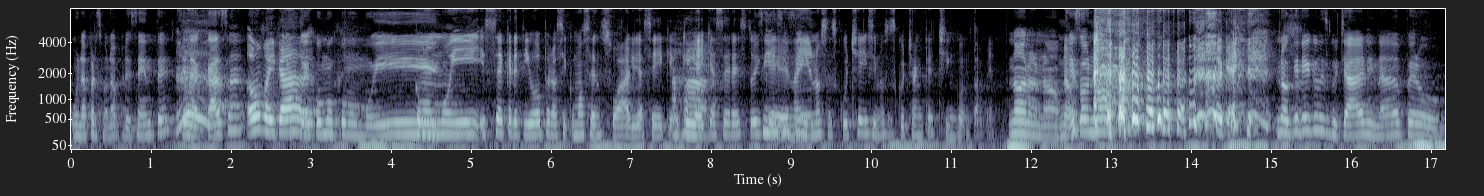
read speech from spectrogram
una persona presente en la casa. Oh my y god. fue como, como muy... como muy secretivo, pero así como sensual y así de que, hay que hacer esto y Sí, que sí, nadie sí. nos escuche y si nos escuchan, qué chingón también. No, no, no, ¿No? eso no. ok. no quería que me escucharan ni nada, pero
